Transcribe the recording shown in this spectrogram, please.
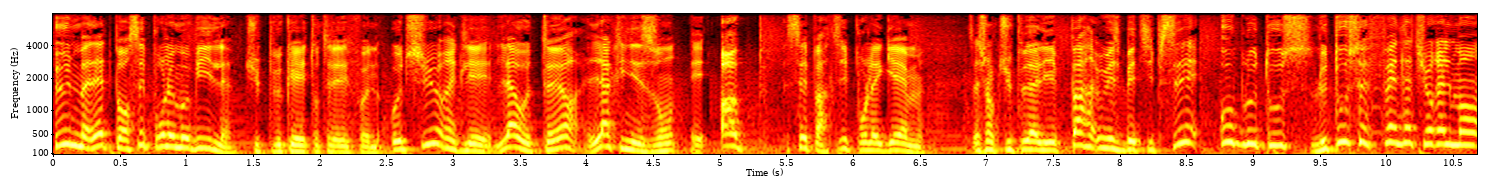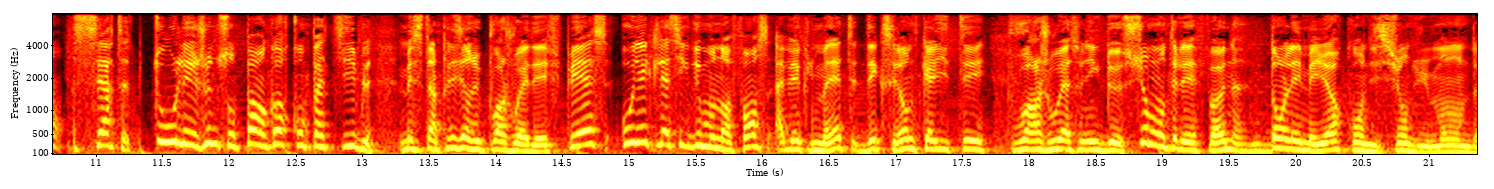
une manette pensée pour le mobile. Tu peux caler ton téléphone au-dessus, régler la hauteur, l'inclinaison, et hop, c'est parti pour les games sachant que tu peux aller par USB type C ou Bluetooth. Le tout se fait naturellement. Certes, tous les jeux ne sont pas encore compatibles, mais c'est un plaisir de pouvoir jouer à des FPS ou les classiques de mon enfance avec une manette d'excellente qualité. Pouvoir jouer à Sonic 2 sur mon téléphone dans les meilleures conditions du monde.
